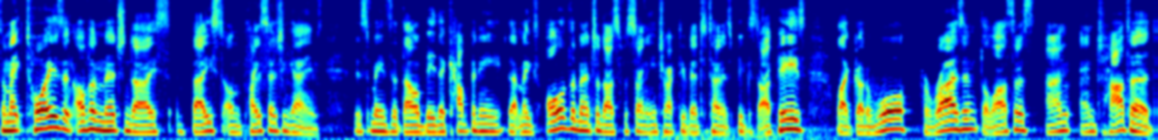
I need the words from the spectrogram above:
to make toys and other merchandise based on PlayStation games. This means that they will be the company that makes all of the merchandise for Sony Interactive Entertainment's biggest IPs, like God of War, Horizon, The Last of Us, and Uncharted.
